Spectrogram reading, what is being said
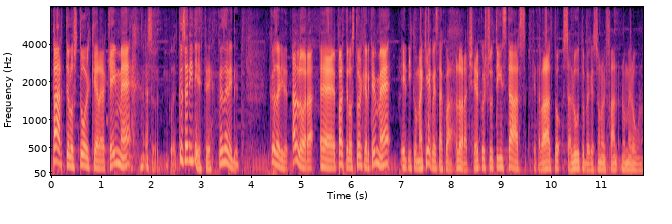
parte lo stalker che è in me. Adesso, cosa ridete? Cosa ridete? Cosa ridete? Allora, eh, parte lo stalker che è me e dico: Ma chi è questa qua? Allora cerco Shooting Stars, che tra l'altro saluto perché sono il fan numero uno.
